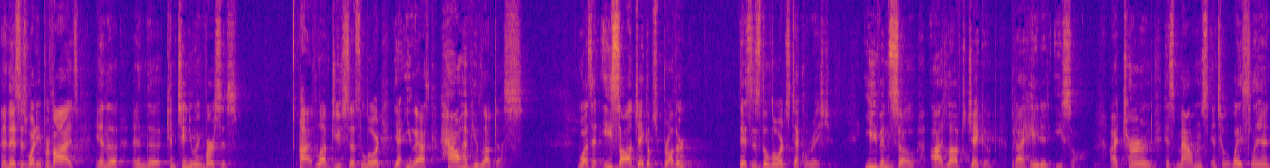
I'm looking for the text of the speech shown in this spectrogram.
And this is what He provides in the, in the continuing verses. I have loved you, says the Lord, yet you ask, How have you loved us? Wasn't Esau Jacob's brother? This is the Lord's declaration. Even so, I loved Jacob, but I hated Esau. I turned his mountains into a wasteland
